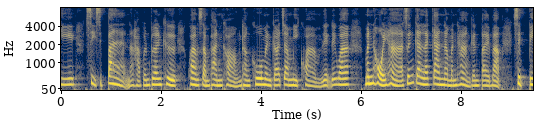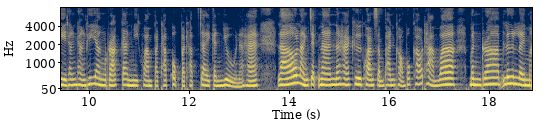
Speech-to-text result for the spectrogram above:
ที่ 48 นะคะ เพื่อนๆคือความสัมพันธ์ของทั้งคู่มันก็จะมีความเรียกได้ว่า มันโหยหาซึ่งกันและกันนะมันห่างกันไปแบบ 10 ปีทั้งๆทที่ยังรักกันมีความประทับอกประทับใจกันอยู่นะคะ แล้วหลังจากนั้นนะคะคือความสัมพันธ์ของพวกเขาถามว่ามันราบลื่นเลยไหม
